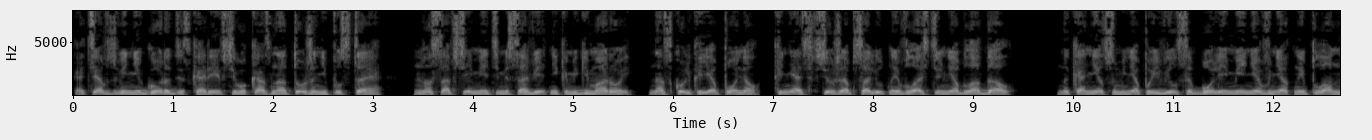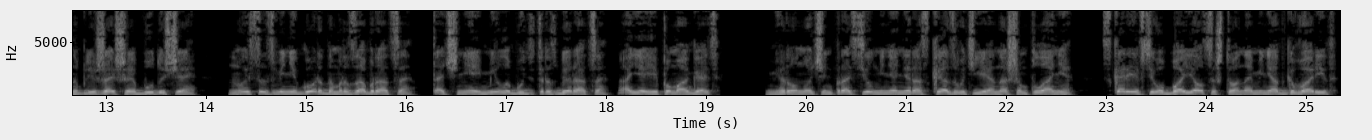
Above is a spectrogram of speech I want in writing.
хотя в Звенигороде, скорее всего, казна тоже не пустая. Но со всеми этими советниками геморрой, насколько я понял, князь все же абсолютной властью не обладал. Наконец у меня появился более-менее внятный план на ближайшее будущее. Ну и со Звенигородом разобраться, точнее, Мила будет разбираться, а я ей помогать. Мирон очень просил меня не рассказывать ей о нашем плане. Скорее всего, боялся, что она меня отговорит,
